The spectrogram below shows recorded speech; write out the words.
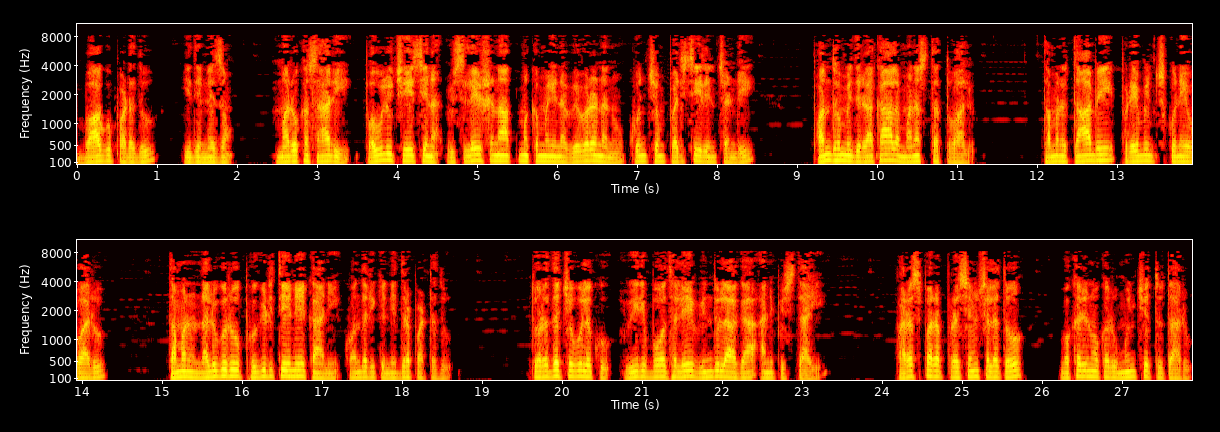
బాగుపడదు ఇది నిజం. మరొకసారి పౌలు చేసిన విశ్లేషణాత్మకమైన వివరణను కొంచెం పరిశీలించండి. పంతొమ్మిది రకాల మనస్తత్వాలు. తమను తామే ప్రేమించుకునేవారు. తమను నలుగురు పొగిడితేనే కాని కొందరికి నిద్ర పట్టదు. దురద చెవులకు వీరి బోధలే విందులాగా అనిపిస్తాయి. పరస్పర ప్రశంసలతో ఒకరినొకరు ముంచెత్తుతారు.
